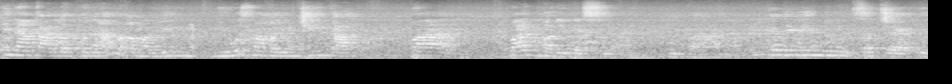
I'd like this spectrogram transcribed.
kinakalat mo na mga maling news, mga maling chika, bad, bad marites yan. Di ba? Have you been subjected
